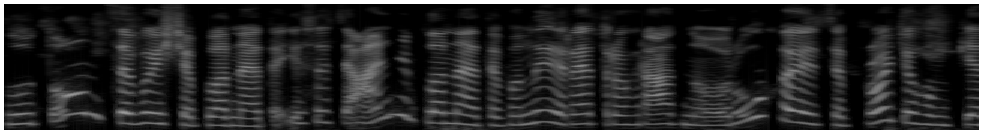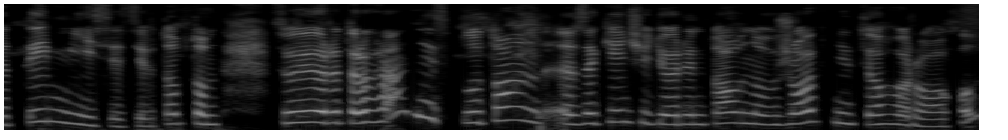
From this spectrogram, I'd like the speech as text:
Плутон, це вища планета, і соціальні планети вони ретроградно рухаються протягом п'яти місяців. Тобто свою ретроградність Плутон е, закінчить орієнтовно в жовтні цього року.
